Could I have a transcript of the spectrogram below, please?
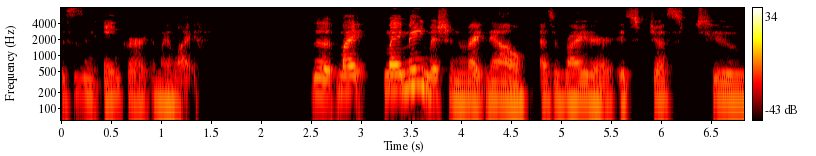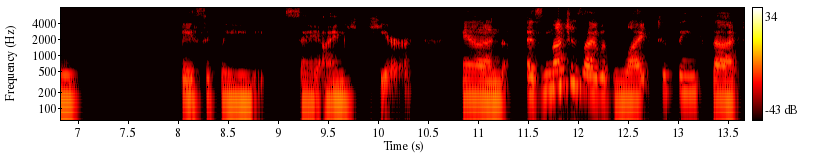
this is an anchor in my life. The my my main mission right now as a writer is just to basically say I'm here. And as much as I would like to think that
